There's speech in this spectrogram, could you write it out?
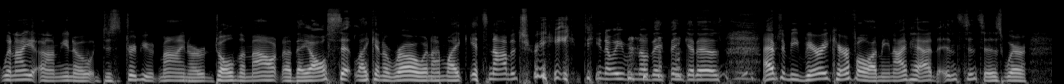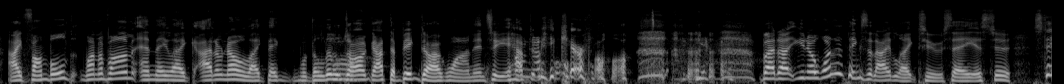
when I um you know distribute mine or dole them out, uh, they all sit like in a row, and I'm like, it's not a treat, you know, even though they think it is. I have to be very careful. I mean, I've had instances where I fumbled one of them, and they like I don't know, like they well, the little Oh. dog got the big dog one, and so you have Oh, to be no. careful. but uh, you know, one of the things that I'd like to say is to stay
